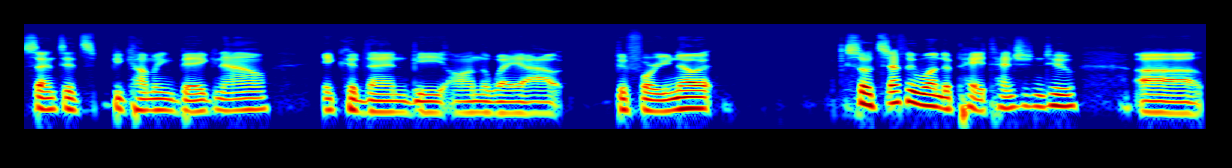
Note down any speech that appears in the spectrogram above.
since it's becoming big now, it could then be on the way out before you know it. So it's definitely one to pay attention to. Uh,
